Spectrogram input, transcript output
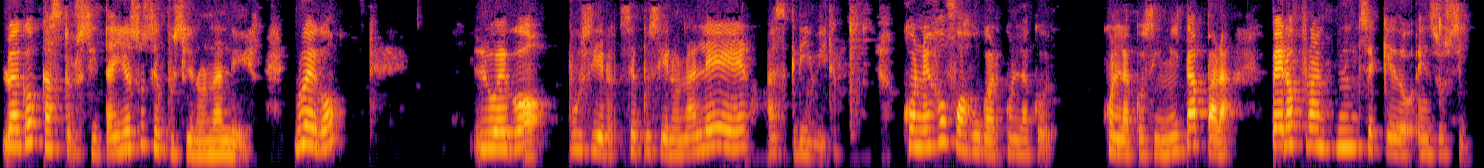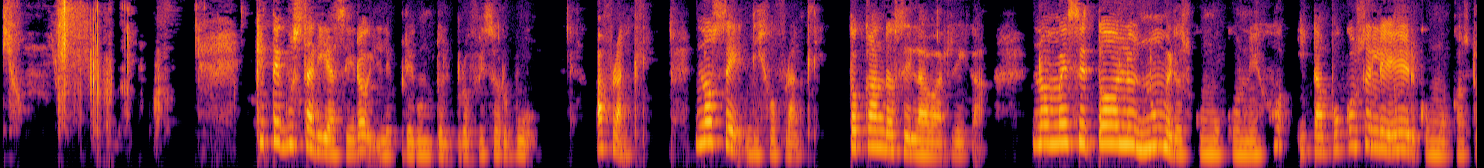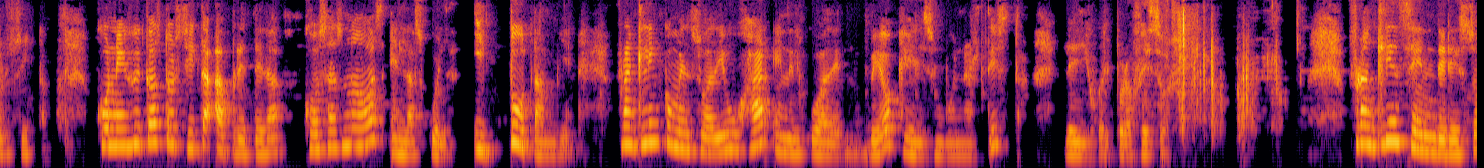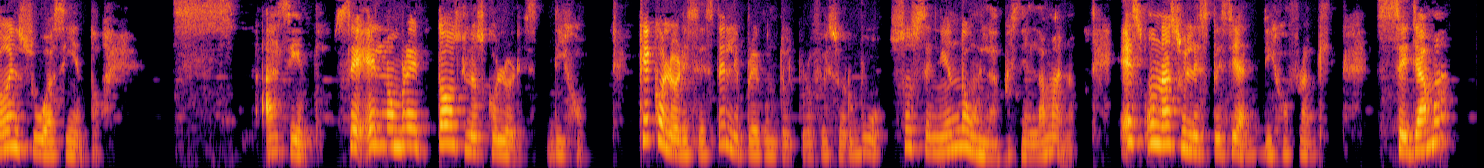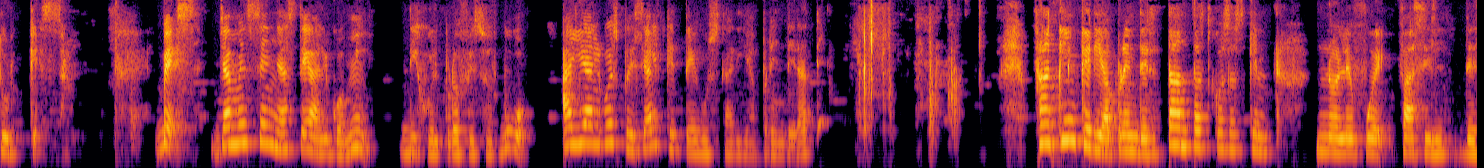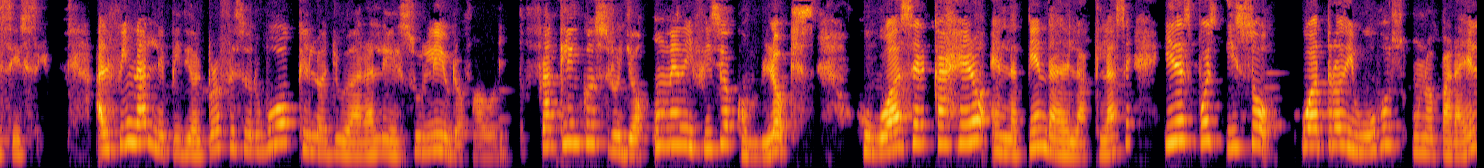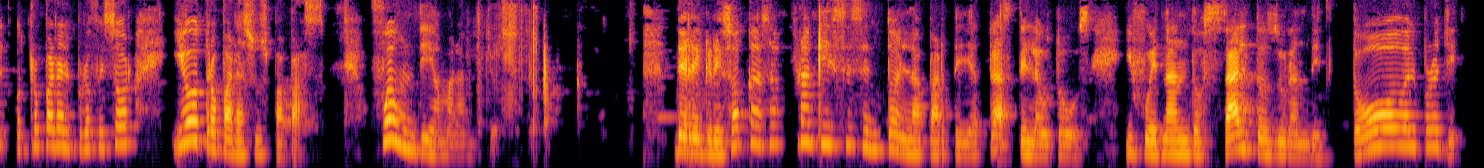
Luego Castorcita y Oso se pusieron a leer. Luego, luego se pusieron a leer, a escribir. Conejo fue a jugar con la, con la cocinita para, pero Franklin se quedó en su sitio. ¿Qué te gustaría hacer hoy? le preguntó el profesor Búho a Franklin. No sé, dijo Franklin, tocándose la barriga. No me sé todos los números como conejo y tampoco sé leer como castorcita. Conejo y castorcita aprenderán cosas nuevas en la escuela. Y tú también. Franklin comenzó a dibujar en el cuaderno. Veo que eres un buen artista, le dijo el profesor. Franklin se enderezó en su asiento. Asiento. Sé el nombre de todos los colores, dijo. ¿Qué color es este? le preguntó el profesor Búho, sosteniendo un lápiz en la mano. Es un azul especial, dijo Franklin. Se llama turquesa. ¿Ves? Ya me enseñaste algo a mí, dijo el profesor Búho. ¿Hay algo especial que te gustaría aprender a ti? Franklin quería aprender tantas cosas que no le fue fácil decirse. Al final le pidió al profesor Búho que lo ayudara a leer su libro favorito. Franklin construyó un edificio con bloques, jugó a ser cajero en la tienda de la clase y después hizo cuatro dibujos, uno para él, otro para el profesor y otro para sus papás. Fue un día maravilloso. De regreso a casa, Franklin se sentó en la parte de atrás del autobús y fue dando saltos durante todo el proyecto.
